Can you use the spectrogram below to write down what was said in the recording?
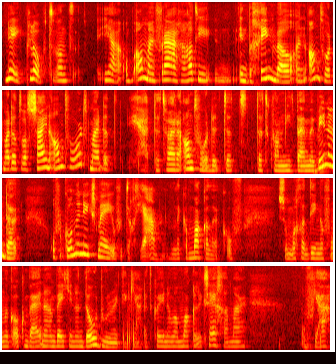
Nee, klopt. Want ja, op al mijn vragen had hij in het begin wel een antwoord, maar dat was zijn antwoord. Maar dat, ja, dat waren antwoorden, dat, dat kwam niet bij me binnen. Daar, of ik kon er niks mee, of ik dacht, ja, lekker makkelijk. Of sommige dingen vond ik ook bijna een beetje een dooddoener. Ik denk, ja, dat kun je nou wel makkelijk zeggen, maar... Of ja,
